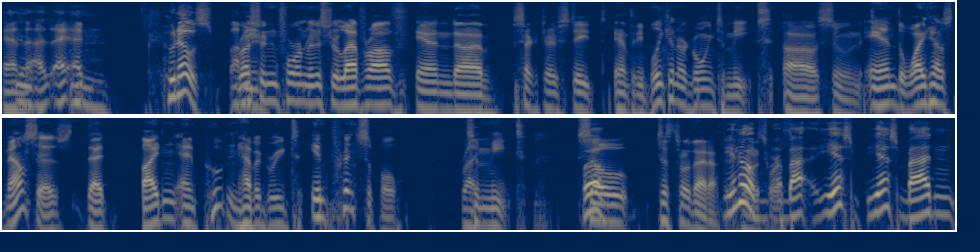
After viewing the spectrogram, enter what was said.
And Yeah. I, I, I, who knows? I mean, Russian Foreign Minister Lavrov and uh, Secretary of State Antony Blinken are going to meet uh, soon. And the White House now says that Biden and Putin have agreed to, in principle to meet. Well, so just throw that out there. you know, what it's worth. Bi- yes, yes, Biden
